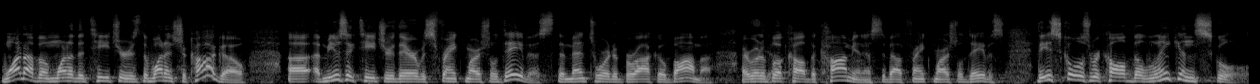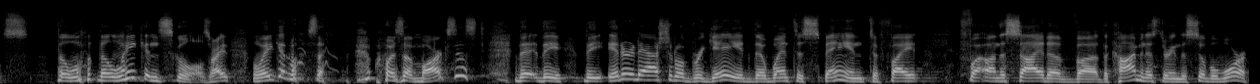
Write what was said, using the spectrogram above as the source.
One of them, one of the teachers, the one in Chicago, uh, a music teacher there was Frank Marshall Davis, the mentor to Barack Obama. I wrote a book called The Communist about Frank Marshall Davis. These schools were called the Lincoln Schools the, the Lincoln schools, right? Lincoln was a, was a Marxist. The, the, the International Brigade that went to Spain to fight on the side of uh, the communists during the Civil War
